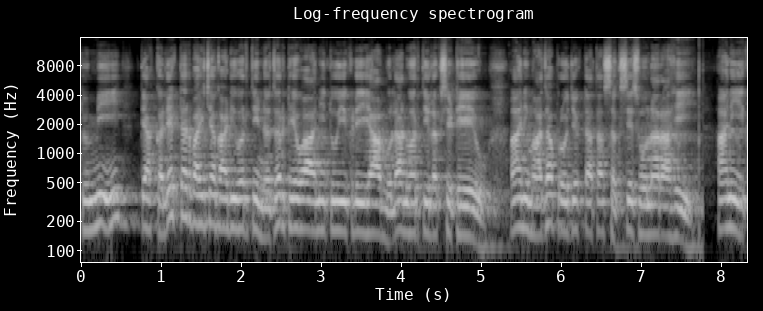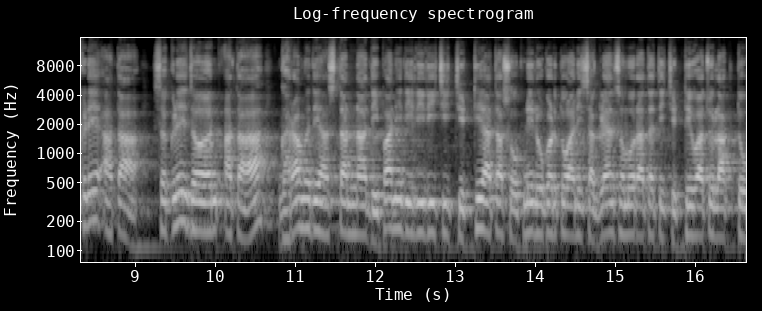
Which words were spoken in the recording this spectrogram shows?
तुम्ही त्या कलेक्टर बाईच्या गाडीवरती नजर ठेवा आणि तू इकडे या मुलांवरती लक्ष ठेव. आणि माझा प्रोजेक्ट आता सक्सेस होणार आहे. आणि इकडे आता सगळेजण आता घरामध्ये असताना दीपाने दिलेली जी चिठ्ठी आता स्वप्नील उघडतो आणि सगळ्यांसमोर आता ती चिठ्ठी वाचू लागतो.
